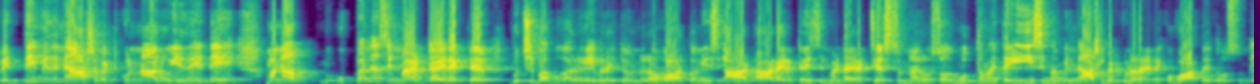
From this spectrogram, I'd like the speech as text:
పెద్ద మీదనే ఆశ పెట్టుకున్నారు. ఏదైతే మన ఉప్పెన్న సినిమా డైరెక్టర్ బుచ్చిబాబు గారు ఎవరైతే ఉన్నారో వారితోని ఆ- డైరెక్టర్ ఈ సినిమా డైరెక్ట్ చేస్తున్నారు. సో మొత్తం అయితే ఈ సినిమా మీదనే ఆశలు పెట్టుకున్నారు అనే ఒక వార్త అయితే వస్తుంది.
